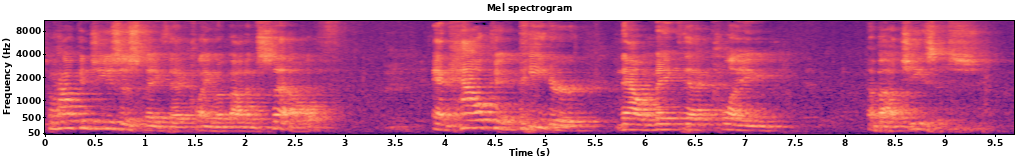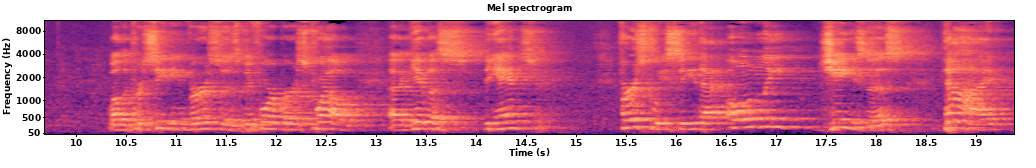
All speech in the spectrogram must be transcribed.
So, how can Jesus make that claim about himself? And how can Peter now make that claim about Jesus? Well, the preceding verses before verse 12 uh, give us the answer. First, we see that only Jesus died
